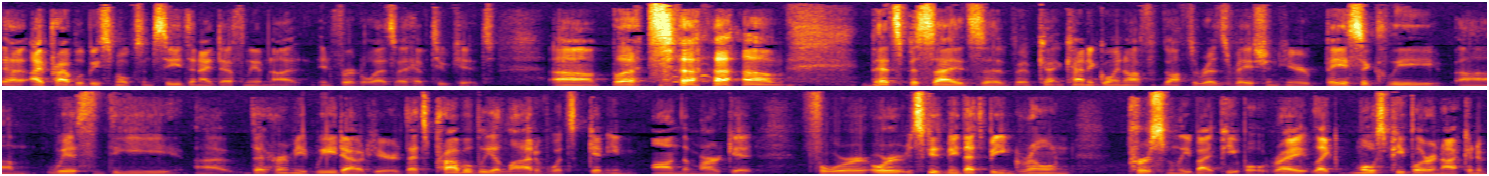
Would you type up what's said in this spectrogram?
uh, I probably smoked some seeds, and I definitely am not infertile as I have two kids. Uh, but um, that's besides uh, kind of going off off the reservation here. Basically, um, with the uh, the hermit weed out here, that's probably a lot of what's getting on the market for, or excuse me, that's being grown personally by people, right? Like most people are not going to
